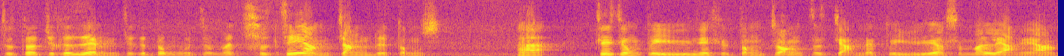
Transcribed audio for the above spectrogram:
知道这个人这个动物怎么吃这样脏的东西，啊，这种比喻呢是同庄子讲的比喻有什么两样？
